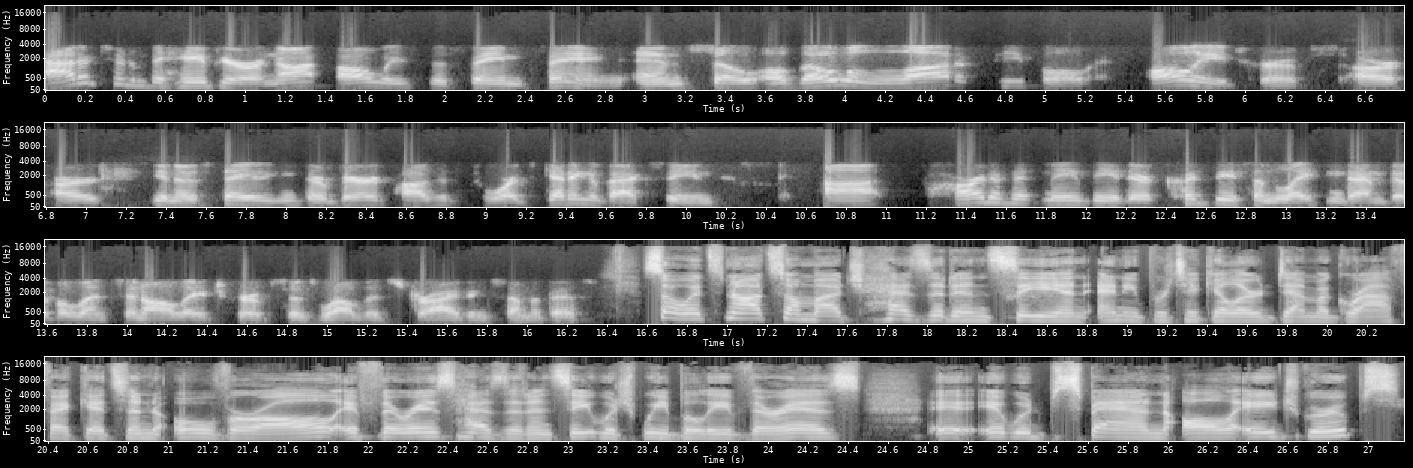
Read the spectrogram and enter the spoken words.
attitude and behavior are not always the same thing. And so, although a lot of people, all age groups, are, are you know, saying they're very positive towards getting a vaccine, uh, part of it may be there could be some latent ambivalence in all age groups as well that's driving some of this. So it's not so much hesitancy in any particular demographic, it's an overall. If there is hesitancy, which we believe there is, it, it would span all age groups.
